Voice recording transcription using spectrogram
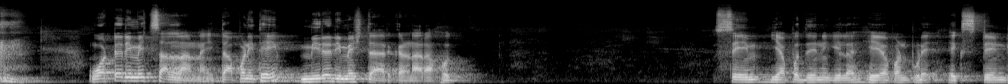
वॉटर इमेज चालणार नाही. तर आपण इथे मिरर इमेज तयार करणार आहोत. सेम या पद्धतीने गेलं हे आपण पुढे एक्सटेंड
